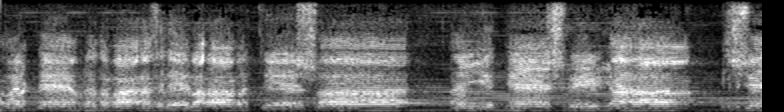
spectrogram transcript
अमग्ने व्रतवासि देव आमर्त्येष्वा यज्ञे विश्वे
